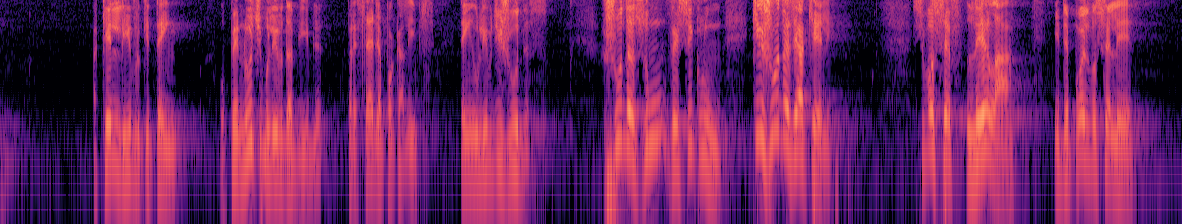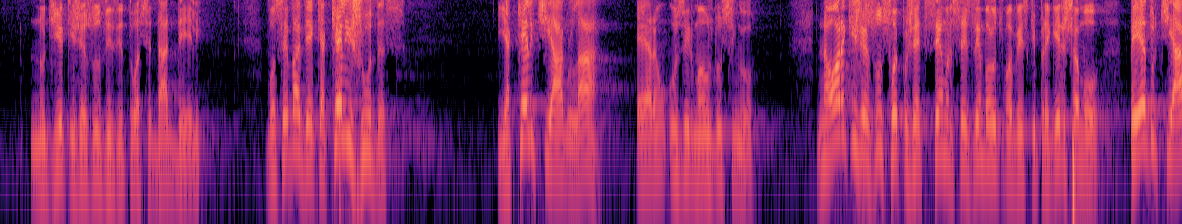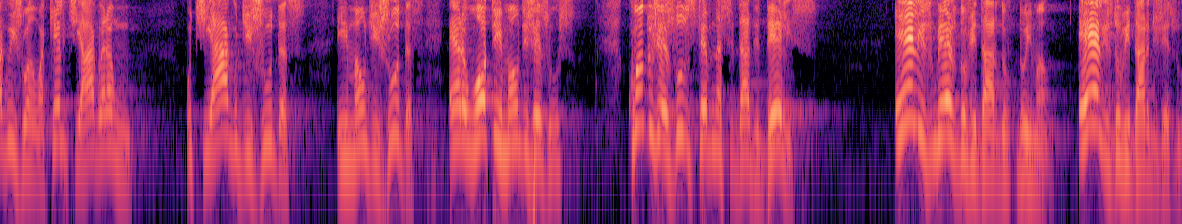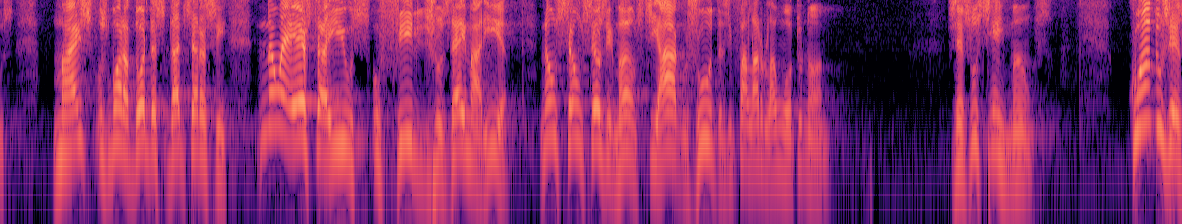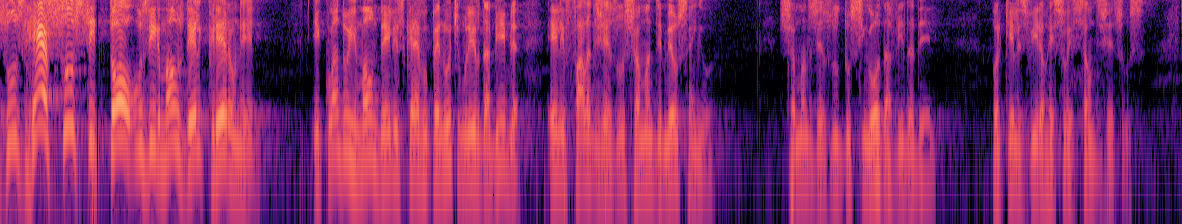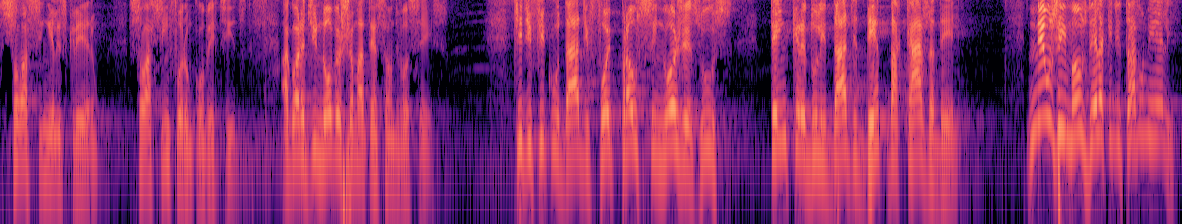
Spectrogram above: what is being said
aquele livro que tem o penúltimo livro da Bíblia, precede Apocalipse, tem o livro de Judas. Judas 1, versículo 1. Que Judas é aquele? Se você ler lá, e depois você lê no dia que Jesus visitou a cidade dele, você vai ver que aquele Judas e aquele Tiago lá eram os irmãos do Senhor. Na hora que Jesus foi para o Getsemane, vocês lembram a última vez que preguei, ele chamou Pedro, Tiago e João. Aquele Tiago era um. O Tiago de Judas, irmão de Judas, era o outro irmão de Jesus. Quando Jesus esteve na cidade deles, eles mesmos duvidaram do, do irmão, eles duvidaram de Jesus. Mas os moradores da cidade disseram assim: não é este aí os, o filho de José e Maria? Não são seus irmãos, Tiago, Judas, e falaram lá um outro nome. Jesus tinha irmãos. Quando Jesus ressuscitou, os irmãos dele creram nele. E quando o irmão dele escreve o penúltimo livro da Bíblia, ele fala de Jesus chamando de meu Senhor, chamando Jesus do Senhor da vida dele, porque eles viram a ressurreição de Jesus. Só assim eles creram, só assim foram convertidos. Agora, de novo, eu chamo a atenção de vocês. Que dificuldade foi para o Senhor Jesus ter incredulidade dentro da casa dele. Nem os irmãos dele acreditavam nele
